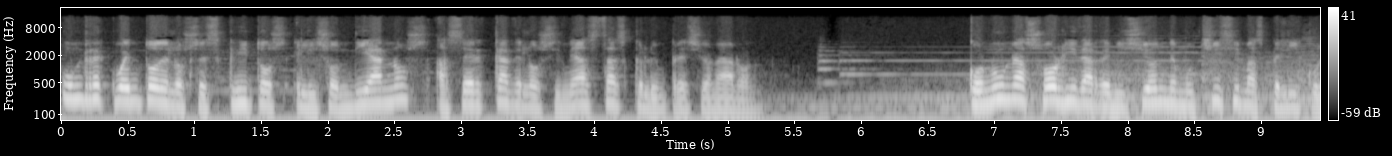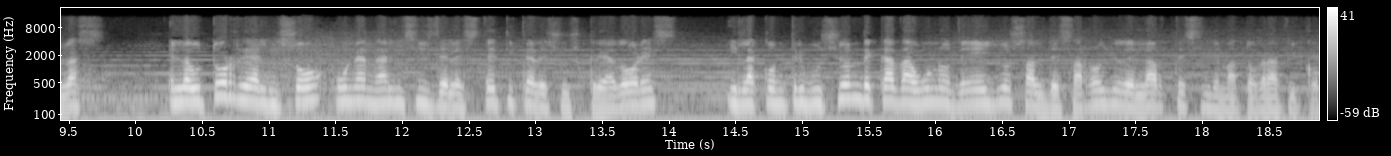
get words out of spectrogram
Un recuento de los escritos elizondianos acerca de los cineastas que lo impresionaron. Con una sólida revisión de muchísimas películas, el autor realizó un análisis de la estética de sus creadores y la contribución de cada uno de ellos al desarrollo del arte cinematográfico.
